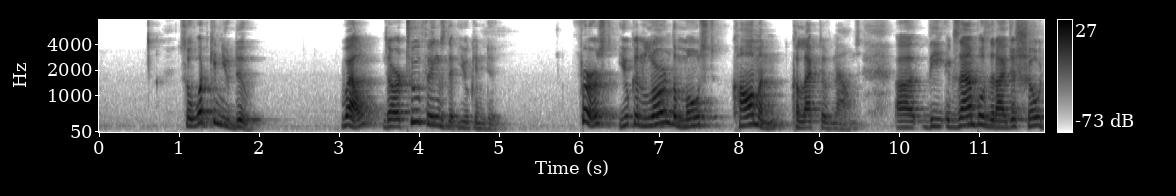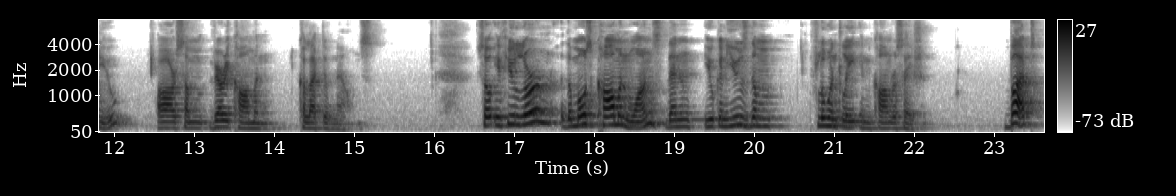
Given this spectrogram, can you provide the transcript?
So what can you do? Well, there are two things that you can do. First, you can learn the most common collective nouns. Uh, the examples that I just showed you are some very common collective nouns. So if you learn the most common ones, then you can use them fluently in conversation. But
